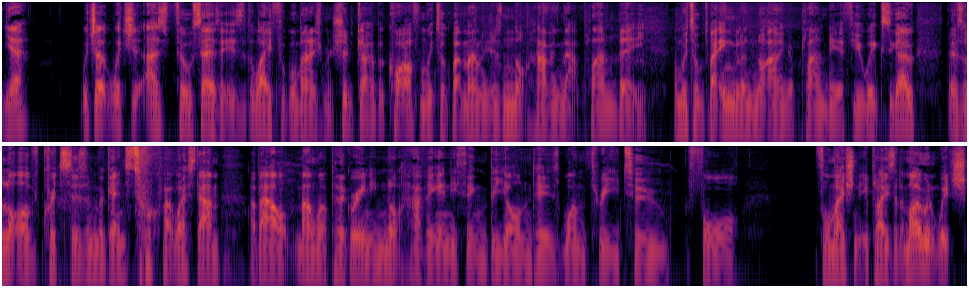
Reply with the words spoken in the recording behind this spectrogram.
Yeah, which, uh, which, as Phil says, it is the way football management should go. But quite often we talk about managers not having that plan B, and we talked about England not having a plan B a few weeks ago. There's a lot of criticism again to talk about West Ham about Manuel Pellegrini not having anything beyond his one-three-two-four formation that he plays at the moment, which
